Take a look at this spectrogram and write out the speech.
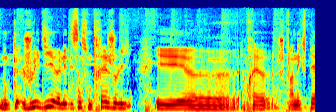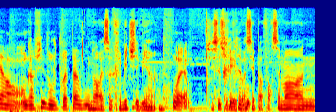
Donc, je vous l'ai dit, euh, les dessins sont très jolis. Et euh, après, euh, je suis pas un expert en, en graphisme, donc je pourrais pas vous. Non, et Sacré Beach, c'est bien. Ouais. C'est très, très. C'est pas forcément un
